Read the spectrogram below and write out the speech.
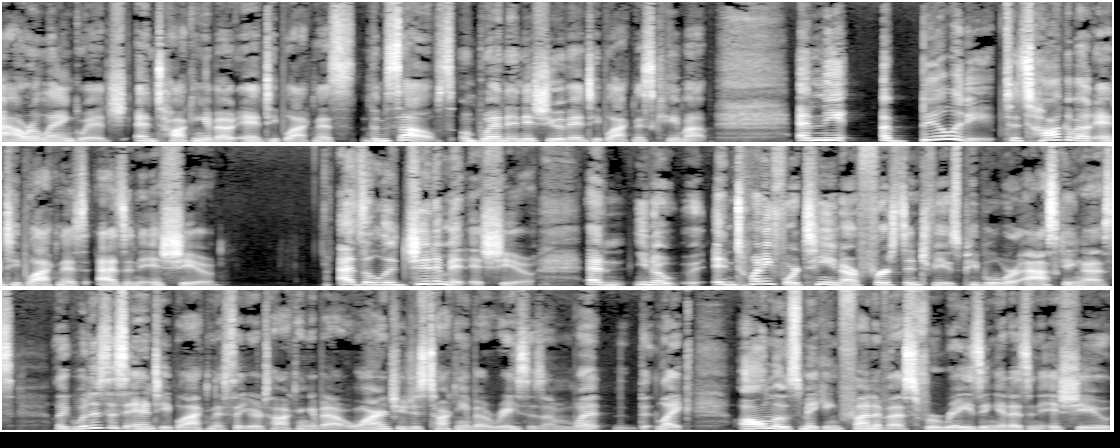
our language and talking about anti-blackness themselves when an issue of anti-blackness came up, and the ability to talk about anti-blackness as an issue as a legitimate issue. And, you know, in 2014, our first interviews, people were asking us, like what is this anti-blackness that you're talking about? Why aren't you just talking about racism? What like almost making fun of us for raising it as an issue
